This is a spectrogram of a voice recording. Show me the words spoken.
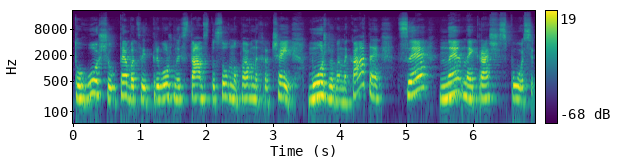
того, що у тебе цей тривожний стан стосовно певних речей може виникати, це не найкращий спосіб.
